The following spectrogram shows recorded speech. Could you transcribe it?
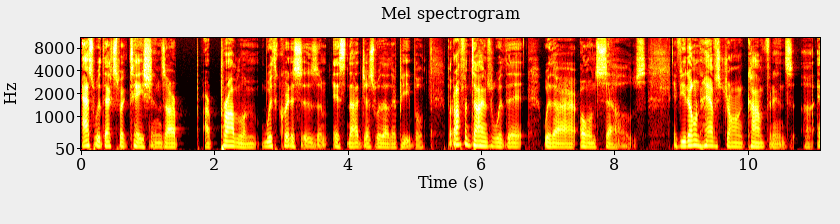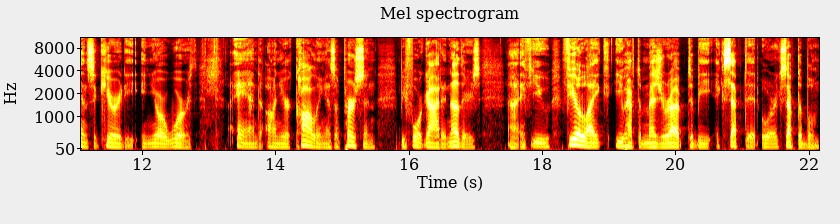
as with expectations, our our problem with criticism is not just with other people, but oftentimes with it with our own selves. If you don't have strong confidence uh, and security in your worth and on your calling as a person before God and others, uh, if you feel like you have to measure up to be accepted or acceptable,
